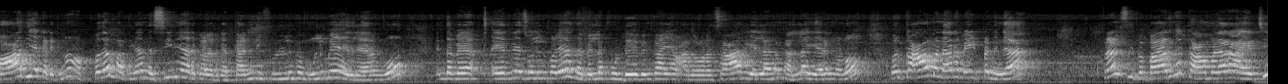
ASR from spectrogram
பாதியாக கிடைக்கணும். அப்போ தான் பார்த்தீங்கன்னா அந்த சீனியர் கலர் இருக்க தண்ணி ஃபுல்லுமே முழுமையாக இதில் இறங்கும். இந்த வெ ஏற்கனவே சொல்லியிருக்கோம் இல்லையா அந்த வெள்ளைப்பூண்டு வெங்காயம் அதோட சாறு எல்லாமே நல்லா இறங்கணும். ஒரு கால் மணி நேரம் வெயிட் பண்ணுங்கள் ஃப்ரெண்ட்ஸ் இப்போ பாருங்கள் கால் மணி நேரம் ஆயிடுச்சு.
